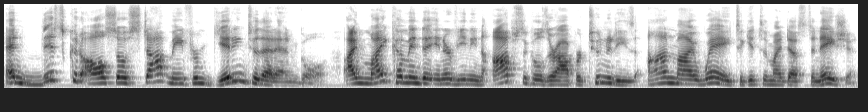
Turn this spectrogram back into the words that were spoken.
And this could also stop me from getting to that end goal. I might come into intervening obstacles or opportunities on my way to get to my destination,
